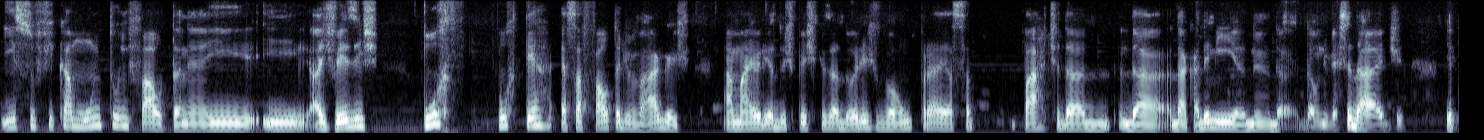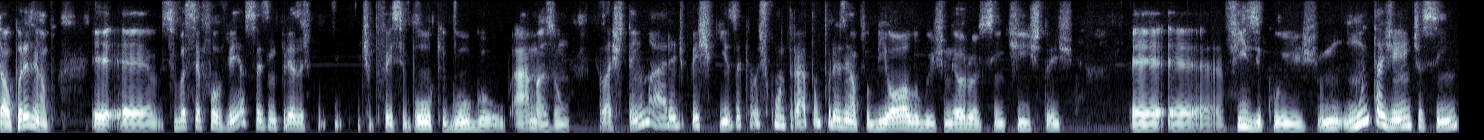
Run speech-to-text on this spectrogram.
isso fica muito em falta, né? E, e às vezes, por, por ter essa falta de vagas, a maioria dos pesquisadores vão para essa parte da, da, da academia, né, da, da universidade e tal. Por exemplo, é, é, se você for ver essas empresas tipo Facebook, Google, Amazon, elas têm uma área de pesquisa que elas contratam, por exemplo, biólogos, neurocientistas, é, é físicos, muita gente assim,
